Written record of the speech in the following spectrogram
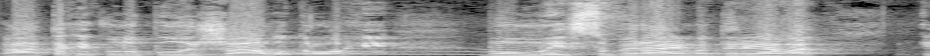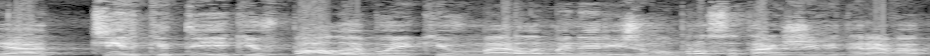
А, так як воно полежало трохи, бо ми збираємо дерева е, тільки ті, які впали або які вмерли. Ми не ріжемо просто так живі дерева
